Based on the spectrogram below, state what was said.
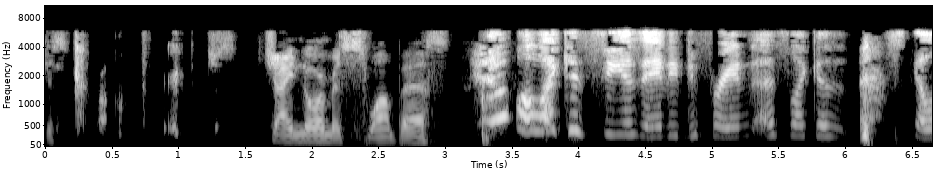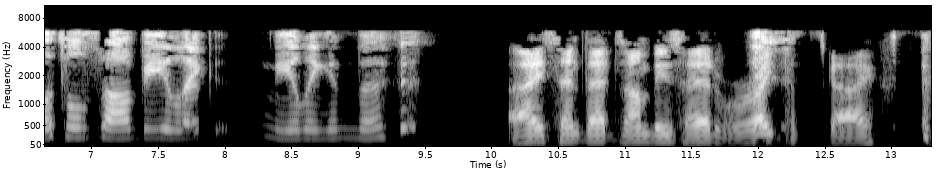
Just crawler. Ginormous swamp ass. All I can see is Andy Dufresne as like a skeletal zombie, like kneeling in the. I sent that zombie's head right to the sky.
